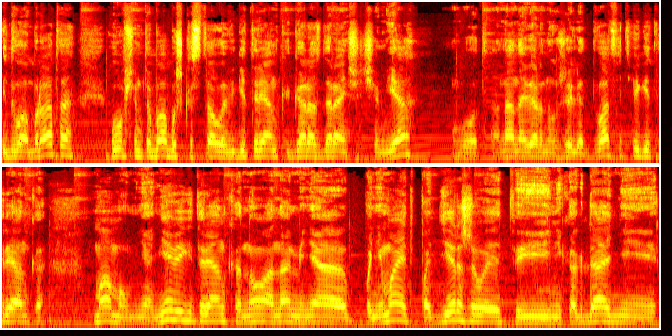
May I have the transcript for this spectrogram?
и два брата. В общем-то, бабушка стала вегетарианкой гораздо раньше, чем я. Вот. Она, наверное, уже лет 20 вегетарианка. Мама у меня не вегетарианка, но она меня понимает, поддерживает и никогда не...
